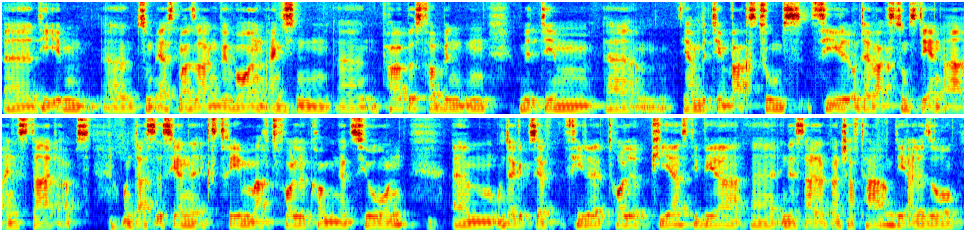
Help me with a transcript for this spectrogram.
äh, die eben äh, zum ersten Mal sagen, wir wollen eigentlich einen, äh, einen Purpose verbinden mit dem, ähm, ja, mit dem Wachstumsziel und der Wachstums-DNA eines Startups. Und das ist ja eine extrem machtvolle Kombination. Ähm, und da gibt es ja viele tolle Peers, die wir äh, in der Startup-Landschaft haben, die alle so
